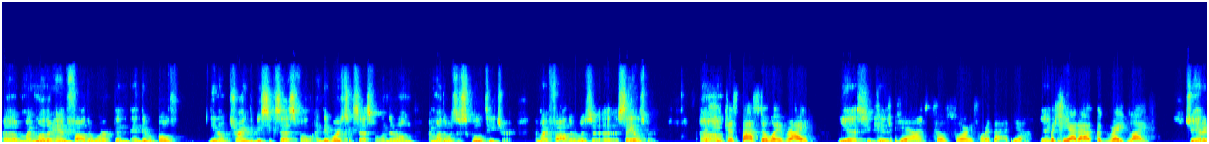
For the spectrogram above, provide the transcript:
uh, my mother and father worked, and and they were both, you know, trying to be successful, and they were successful in their own. My mother was a school teacher, and my father was a, a salesman. And she Um, just passed away, right? yes, she She, did. yeah, so sorry for that. Yeah. Thank But you. she had a, a great life. she had a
